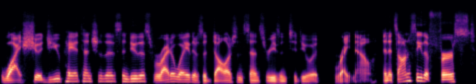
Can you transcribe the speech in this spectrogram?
why should you pay attention to this and do this right away? There's a dollars and cents reason to do it right now, and it's honestly the first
